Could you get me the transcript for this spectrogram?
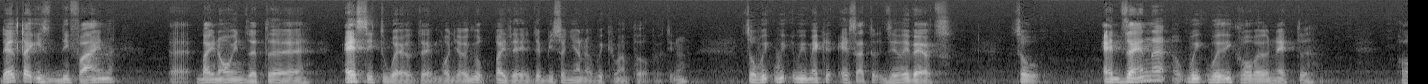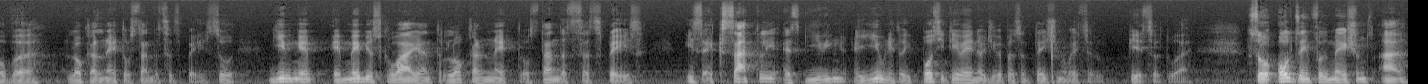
Delta is defined uh, by knowing that uh, as it were the modular group by the, the Bisognano-Wichmann property. No? So we, we, we, make exactly the reverse. So, and then we, we recover a net of uh, local net of standard subspace. So giving a, a Möbius covariant local net of standard subspace is exactly as giving a unitary positive energy representation of PSL2i. So all the informations are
